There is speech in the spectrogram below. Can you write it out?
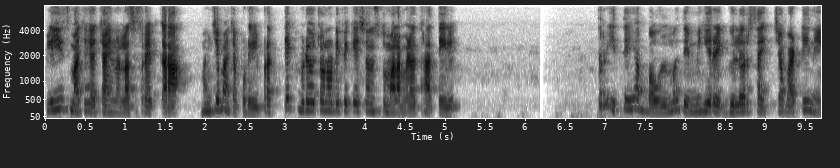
प्लीज माझ्या या चॅनलला सबस्क्राईब करा. म्हणजे माझ्या पुढील प्रत्येक व्हिडिओच्या नोटिफिकेशन्स तुम्हाला मिळत राहतील. तर इथे या बाउलमध्ये मी ही रेग्युलर साईजच्या वाटीने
